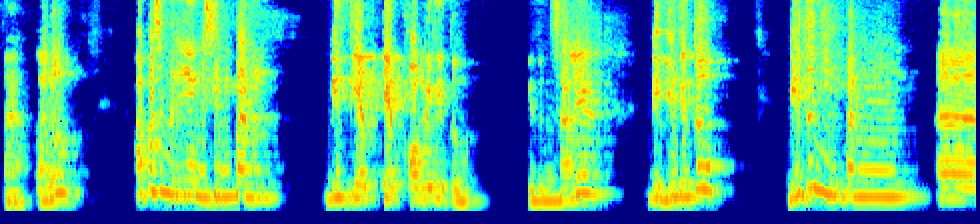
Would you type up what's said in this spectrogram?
Nah, lalu apa sebenarnya yang disimpan di tiap-tiap commit itu? Gitu. Misalnya di Git itu dia tuh nyimpan eh,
